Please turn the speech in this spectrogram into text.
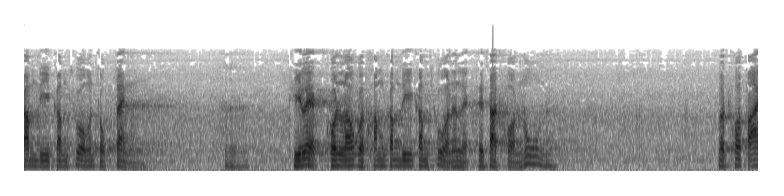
กรรมดีกรรมชั่วมันตกแต่งทีแรกคนเราก็ทำกรรมดีกรรมชั่วนั่นแหละ แต่ชาติก่อนนู่นพอตาย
